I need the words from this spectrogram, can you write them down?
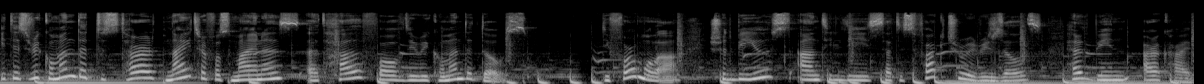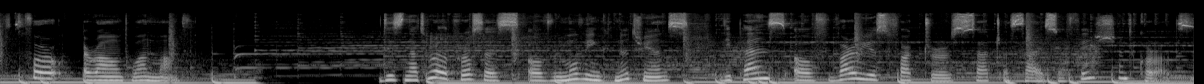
It is recommended to start NitraPhos minus at half of the recommended dose. The formula should be used until the satisfactory results have been archived for around one month. This natural process of removing nutrients depends of various factors such as size of fish and corals.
